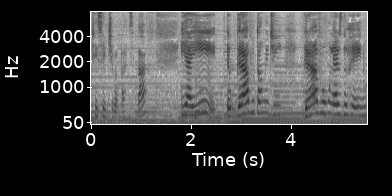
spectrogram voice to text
Te incentivo a participar. E aí, eu gravo o Talmidim, gravo Mulheres do Reino,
